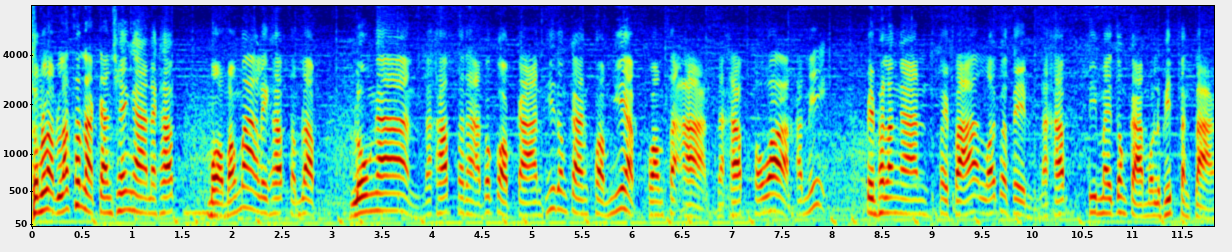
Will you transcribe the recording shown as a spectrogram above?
สำหรับลักษณะการใช้งานนะครับเหมาะมาก ๆ เลยครับสำหรับ โรงงานนะครับสถานประกอบการที่ต้องการความเงียบความสะอาดนะครับ เพราะว่าคันนี้เป็นพลังงานไฟฟ้า 100%นะครับที่ไม่ต้องการมลพิษต่าง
